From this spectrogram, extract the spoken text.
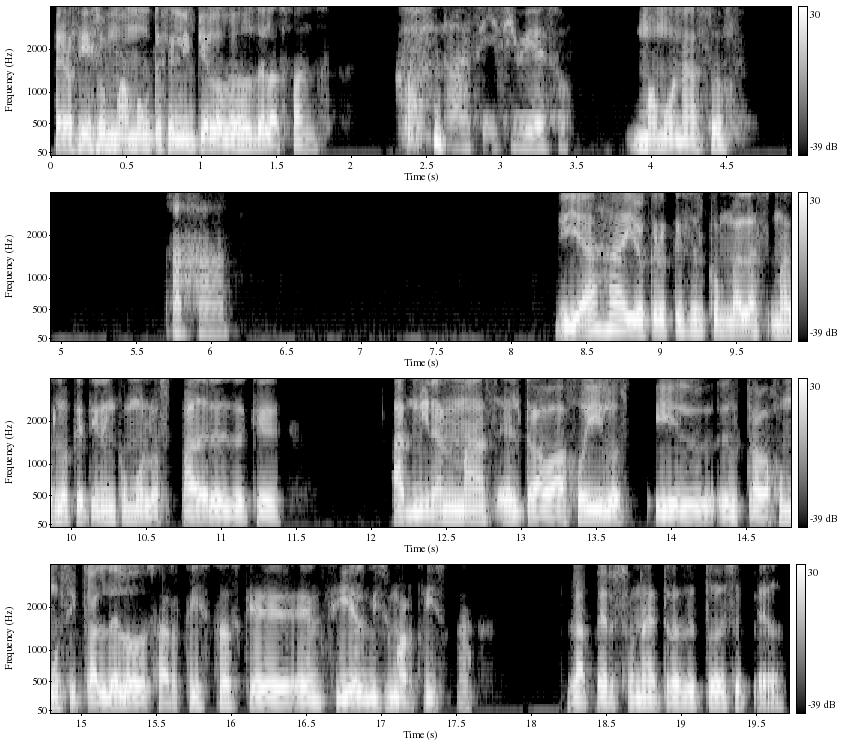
Pero sí es un mamón que se limpia los dedos de las fans. Ah, sí, sí vi eso. Un mamonazo. Ajá. Y ya, ajá, yo creo que eso es como más, más lo que tienen como los padres, de que admiran más el trabajo y, los, y el, el trabajo musical de los artistas que en sí el mismo artista, la persona detrás de todo ese pedo.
